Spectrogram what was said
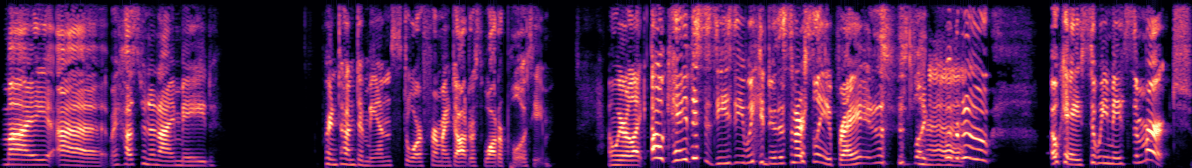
my uh my husband and I made print on demand store for my daughter's water polo team. And we were like, okay, this is easy. We can do this in our sleep, right? It's just like, yeah. okay, so we made some merch.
